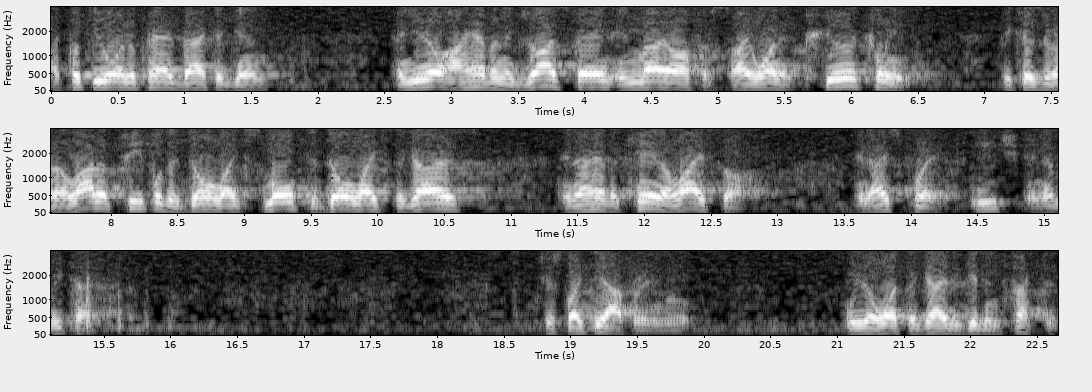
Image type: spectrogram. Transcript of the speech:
I put the order pad back again. And you know, I have an exhaust fan in my office. I want it pure clean because there are a lot of people that don't like smoke, that don't like cigars, and I have a can of Lysol, and I spray it each and every time. Just like the operating room. We don't want the guy to get infected.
